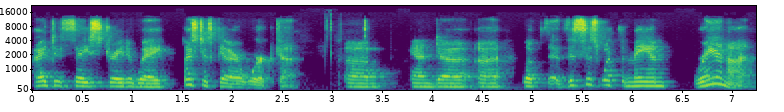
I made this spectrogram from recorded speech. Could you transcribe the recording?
I just say straight away, let's just get our work done. Uh, and uh, uh, look, this is what the man ran on.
